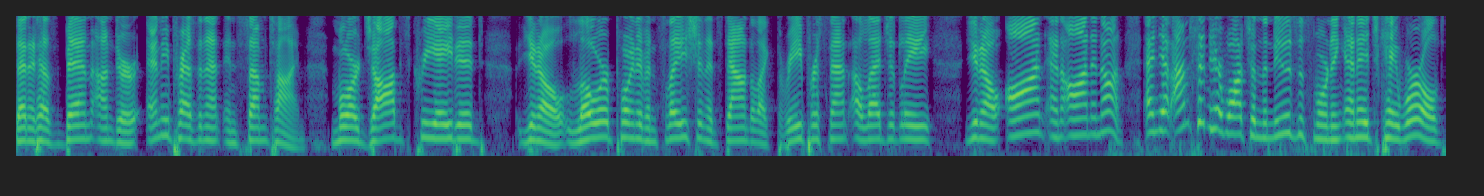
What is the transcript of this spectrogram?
than it has been under any president in some time. More jobs created, you know, lower point of inflation. It's down to like 3% allegedly, you know, on and on and on. And yet I'm sitting here watching the news this morning, NHK World,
